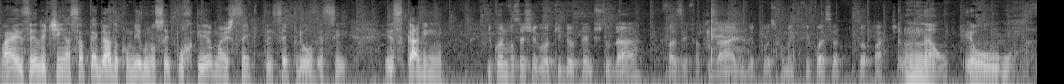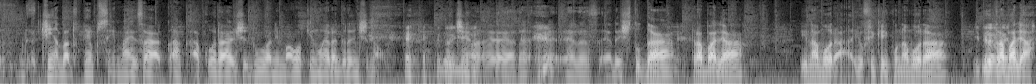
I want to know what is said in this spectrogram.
Mas ele tinha essa pegada comigo, não sei porquê, mas sempre, sempre houve esse, esse carinho. E quando você chegou aqui, deu tempo de estudar? Fazer faculdade depois? Como é que ficou essa tua parte? Não, eu tinha dado tempo sim, mas a, a, a coragem do animal aqui não era grande não. eu tinha, era, era, era estudar, trabalhar e namorar. Eu fiquei com namorar e, e trabalhar.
